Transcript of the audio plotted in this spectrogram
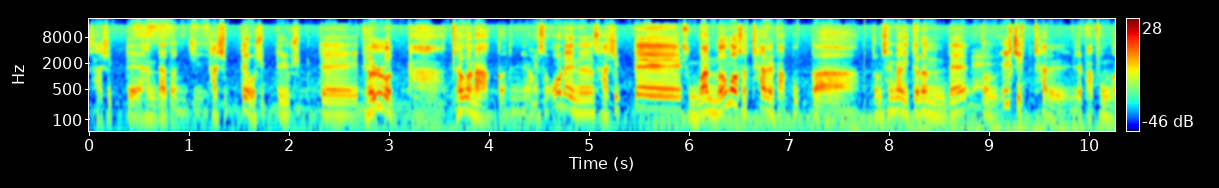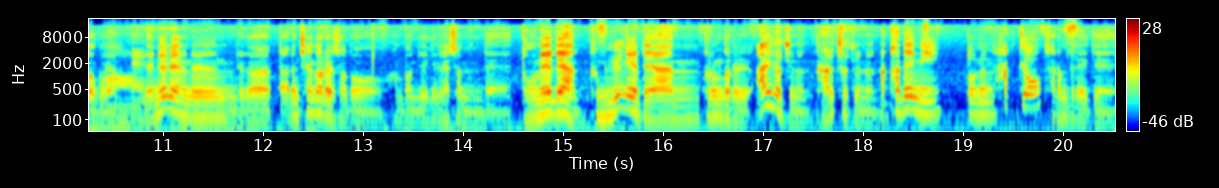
40대에 한다든지 40대, 50대, 60대 별로 다 적어놨거든요. 그래서 올해는 40대 중반 넘어서 차를 바꿀까 좀 생각이 들었는데 네. 좀 일찍 차를 이제 바꾼 거고요. 어, 네. 내년에는 제가 다른 채널에서도 한번 얘기를 했었는데 돈에 대한 금융에 대한 그런 거를 알려주는 가르쳐주는 아카데미 또는 학교 사람들에게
